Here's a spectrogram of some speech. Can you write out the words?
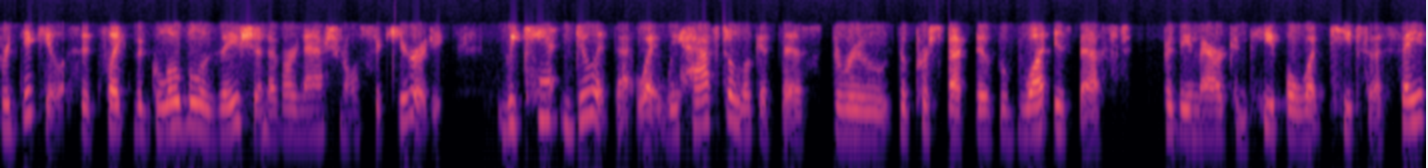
ridiculous. It's like the globalization of our national security. We can't do it that way. We have to look at this through the perspective of what is best for the American people, what keeps us safe.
